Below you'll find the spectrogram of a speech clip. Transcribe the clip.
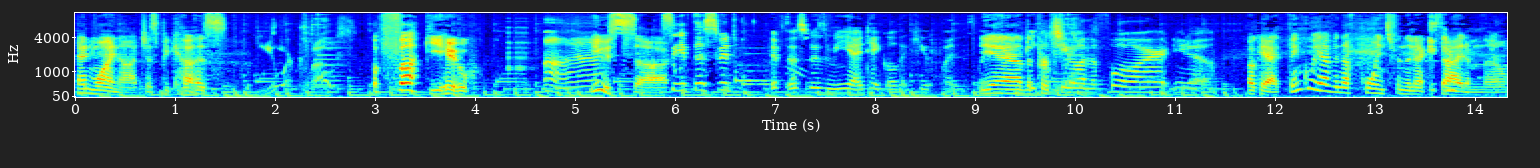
And why not? Just because. You were close. Fuck you. Aw. You suck. See if this would, if this was me, I'd take all the cute ones. Like Yeah, the Pikachu per- on the fort, you know. Okay, I think we have enough points for the next item, though.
